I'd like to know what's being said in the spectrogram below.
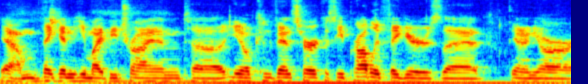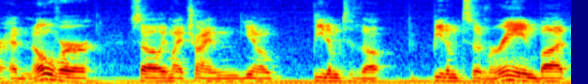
Yeah, I'm thinking he might be trying to, you know, convince her because he probably figures that Theon and Yara are heading over, so he might try and you know beat him to the beat him to Meereen, but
